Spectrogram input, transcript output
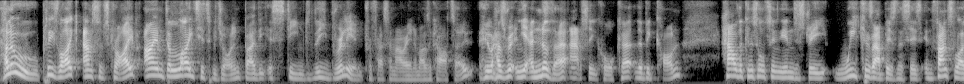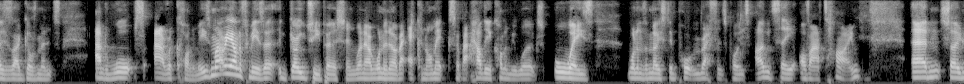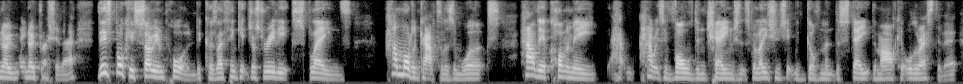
Hello, please like and subscribe. I am delighted to be joined by the esteemed, the brilliant Professor Mariana Mazzucato, who has written yet another absolute corker, The Big Con How the Consulting Industry Weakens Our Businesses, Infantilizes Our Governments, and Warps Our Economies. Mariana, for me, is a go to person when I want to know about economics, about how the economy works, always one of the most important reference points, I would say, of our time. Um, so no, no pressure there. This book is so important because I think it just really explains how modern capitalism works, how the economy, how, how, it's evolved and changed, its relationship with government, the state, the market, all the rest of it.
